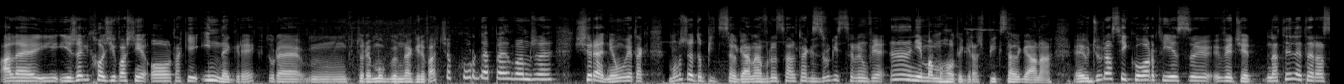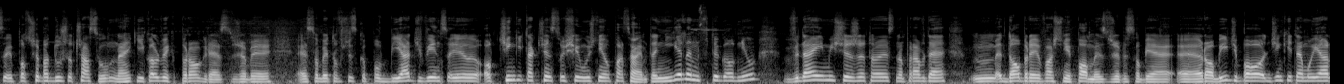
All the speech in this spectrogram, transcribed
ale je- jeżeli chodzi właśnie o takie inne gry, które, mm, które mógłbym nagrywać, to kurde, powiem wam, że średnio. Mówię tak, może do Pixelgana wrócę, ale tak z drugiej strony mówię, a nie mam ochoty grać Pixelgana. E, Jurassic World jest, e, wiecie, na tyle teraz potrzeba dużo czasu na jakikolwiek progres, żeby sobie to wszystko pobijać, więc odcinki tak często się już nie opłacałem. Ten jeden w tygodniu, wydaje mi się, że to jest naprawdę mm, dobry właśnie pomysł, żeby sobie e, robić, bo dzięki temu ja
